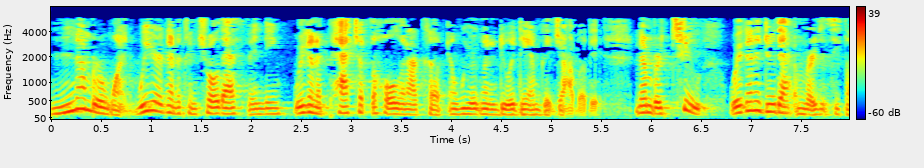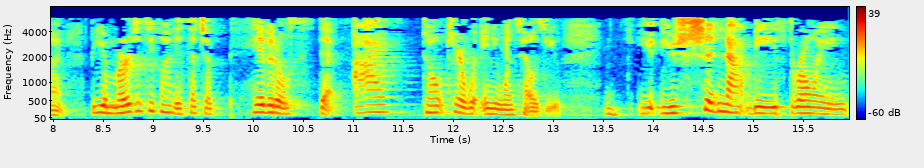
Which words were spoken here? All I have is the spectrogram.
Number one, we are going to control that spending. We're going to patch up the hole in our cup and we are going to do a damn good job of it. Number two, we're going to do that emergency fund. The emergency fund is such a pivotal step. I don't care what anyone tells you. You, you should not be throwing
